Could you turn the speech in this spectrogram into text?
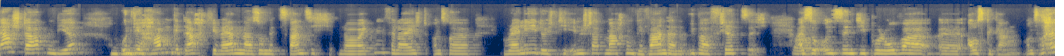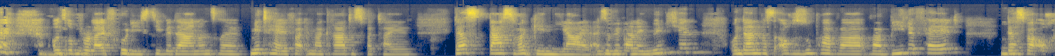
da starten wir. Mhm. Und wir haben gedacht, wir werden da so mit 20 Leuten vielleicht unsere Rallye durch die Innenstadt machen. Wir waren dann über 40. Wow. Also uns sind die Pullover äh, ausgegangen, unsere, mhm. unsere Pro-Life-Hoodies, die wir da an unsere Mithelfer immer gratis verteilen. Das, das war genial. Also wir waren in München und dann, was auch super war, war Bielefeld. Das war auch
